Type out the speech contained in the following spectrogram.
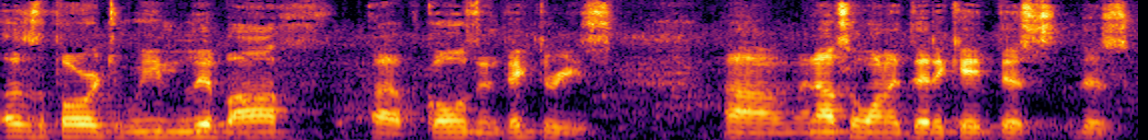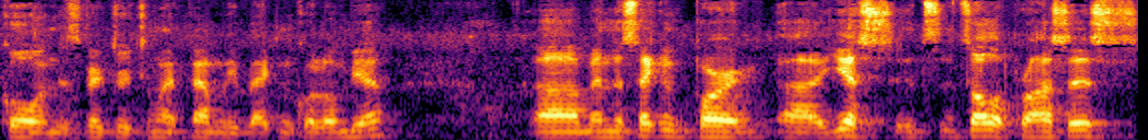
I was forward we live off of goals and victories, um, and I also want to dedicate this this goal and this victory to my family back in Colombia. Um, and the second part, uh, yes, it's it's all a process.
